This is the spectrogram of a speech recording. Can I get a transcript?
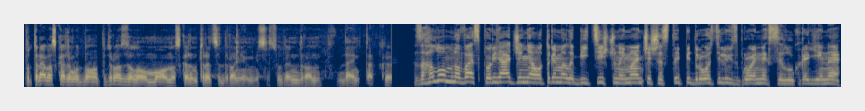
потреба, скажімо, одного підрозділу, умовно, скажімо, 30 дронів в місяць. Один дрон в день так. Загалом нове спорядження отримали бійці щонайменше шести підрозділів Збройних сил України.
